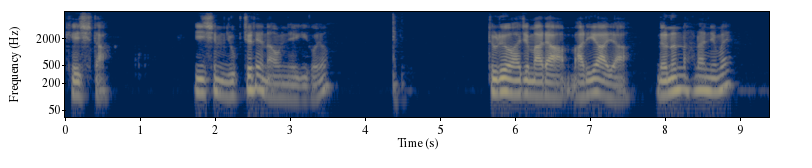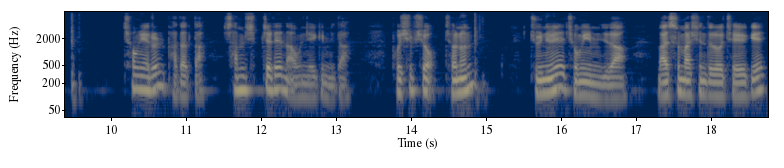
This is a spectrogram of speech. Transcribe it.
계시다. 26절에 나온 얘기고요. 두려워하지 마라 마리아야 너는 하나님의 총애를 받았다. 30절에 나온 얘기입니다. 보십시오. 저는 주님의 종입니다. 말씀하신 대로 저에게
